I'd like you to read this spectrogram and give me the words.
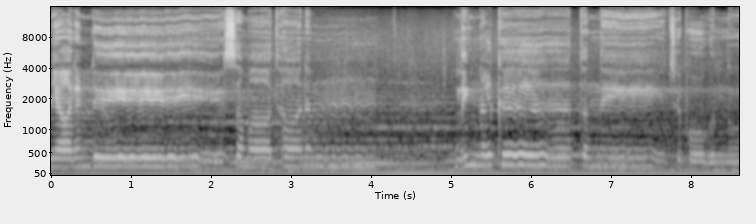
ഞാൻ എന്റെ സമാധാനം നിങ്ങൾക്ക് തന്നേച്ചു പോകുന്നു.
